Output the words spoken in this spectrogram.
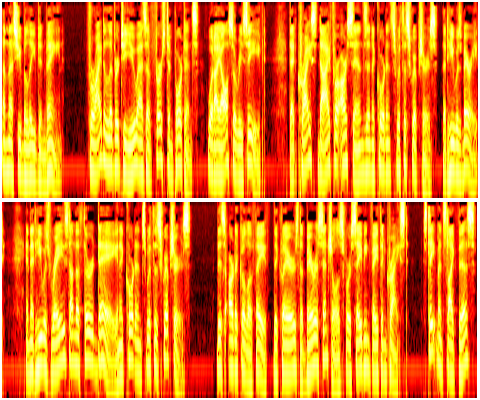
unless you believed in vain. For I delivered to you as of first importance what I also received, that Christ died for our sins in accordance with the Scriptures, that he was buried, and that he was raised on the third day in accordance with the Scriptures. This article of faith declares the bare essentials for saving faith in Christ. Statements like this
